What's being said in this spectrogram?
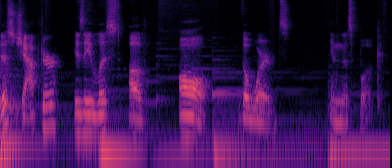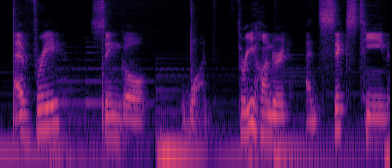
This chapter is a list of all the words in this book. Every single one. 316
